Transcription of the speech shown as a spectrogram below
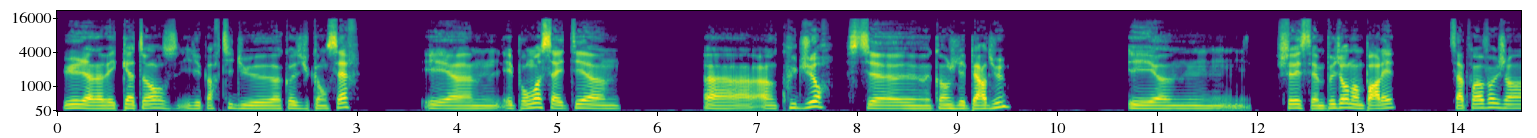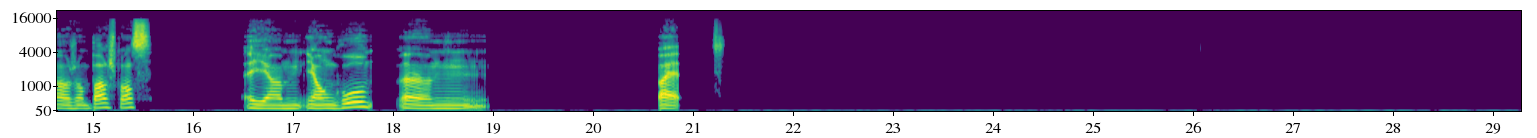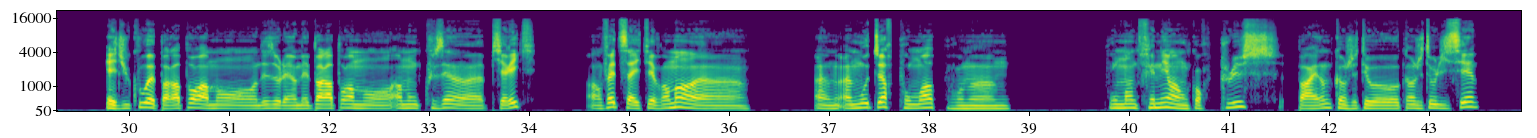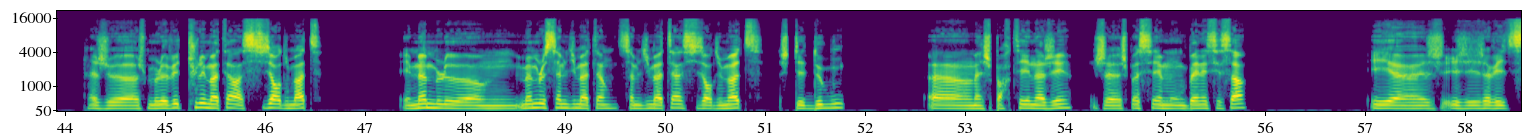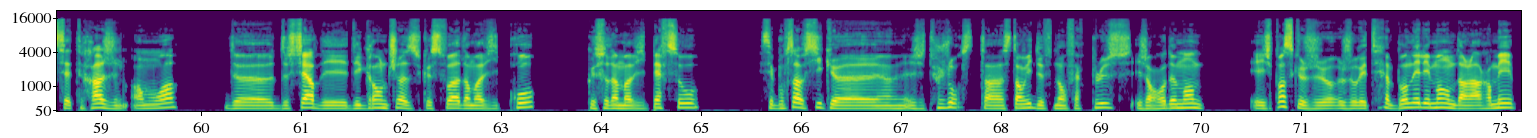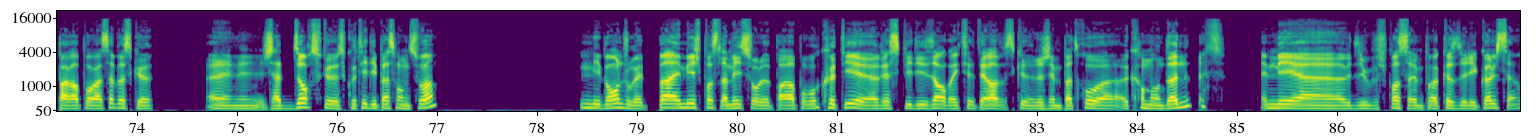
Lui, il en avait 14. Il est parti du, euh, à cause du cancer. Et, euh, et pour moi, ça a été un, un coup dur euh, quand je l'ai perdu. Et je sais, c'est un peu dur d'en parler. C'est la première fois que j'en parle, je pense. Et, et en gros, ouais, Et du coup, par rapport à mon. Désolé, hein, mais par rapport à mon, à mon cousin euh, Pierrick, en fait, ça a été vraiment un, moteur pour moi pour m'entraîner encore plus. Par exemple, quand j'étais au, quand j'étais au lycée, je, je, me levais tous les matins à 6 h du mat. Et même le, euh, même le samedi matin, samedi matin à 6 h du mat, j'étais debout. Euh, je partais nager. Je, passais mon BNSSA. Et euh, j'avais cette rage en moi de, de faire des, des, grandes choses, que ce soit dans ma vie pro, que ce soit dans ma vie perso. C'est pour ça aussi que j'ai toujours cette, cette envie d'en faire plus et j'en redemande. Et je pense que j'aurais été un bon élément dans l'armée par rapport à ça parce que j'adore ce, ce côté dépassement de soi. Mais bon, j'aurais pas aimé, je pense, la mettre sur le, par rapport au côté respect des ordres, etc. Parce que j'aime pas trop comment on donne. Mais euh, je pense c'est un peu à cause de l'école, ça.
